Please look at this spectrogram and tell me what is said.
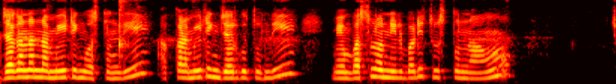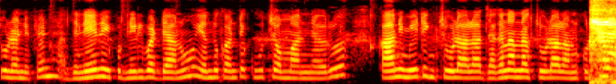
జగనన్న మీటింగ్ వస్తుంది. అక్కడ మీటింగ్ జరుగుతుంది. మేము బస్సులో నిలబడి చూస్తున్నాము. చూడండి ఫ్రెండ్ అది నేను ఇప్పుడు నిలబడ్డాను. ఎందుకంటే కూర్చోమన్నారు కానీ మీటింగ్ చూడాలా? జగనన్నకు చూడాలనుకుంటున్నాను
